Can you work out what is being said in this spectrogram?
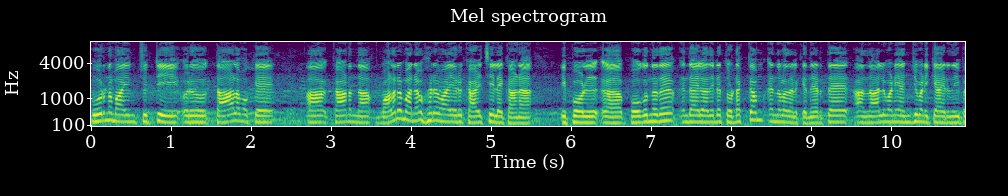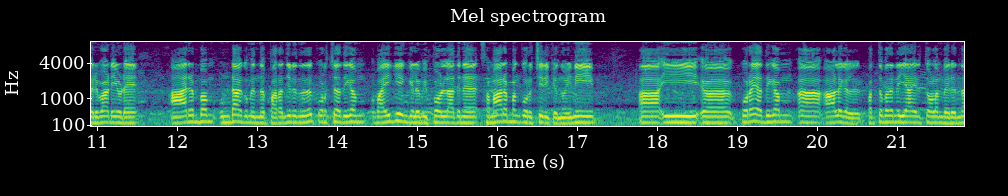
പൂർണമായും ചുറ്റി ഒരു താളമൊക്കെ ആ, കാണുന്ന വളരെ മനോഹരമായ ഒരു കാഴ്ചയിലേക്കാണ് ഇപ്പോൾ പോകുന്നത് എന്തായാലും അതിന്റെ തുടക്കം എന്നുള്ള നിലയ്ക്ക് നേരത്തെ നാല് മണി അഞ്ചു മണിക്കായിരുന്നു ഈ പരിപാടിയുടെ ആരംഭം ഉണ്ടാകുമെന്ന് പറഞ്ഞിരുന്നത്. കുറച്ചധികം വൈകിയെങ്കിലും ഇപ്പോൾ അതിന് സമാരംഭം കുറിച്ചിരിക്കുന്നു. ഇനി ഈ കുറേയധികം ആളുകൾ പത്ത് പതിനയ്യായിരത്തോളം വരുന്ന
